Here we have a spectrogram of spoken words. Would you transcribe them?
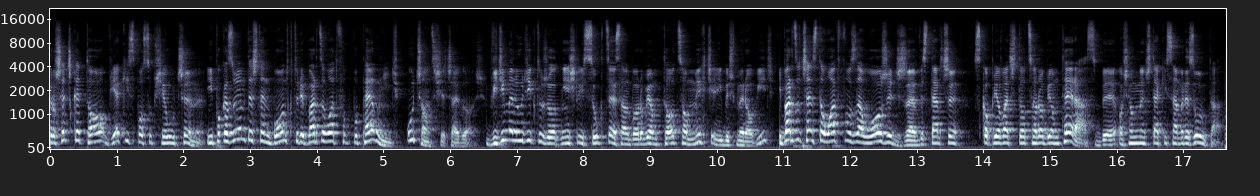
troszeczkę to, w jaki sposób się uczymy. I pokazują też ten błąd, który bardzo łatwo popełnić, ucząc się czegoś. Widzimy ludzi, którzy odnieśli sukces albo robią to, co my chcielibyśmy robić, i bardzo często łatwo założyć, że wystarczy skopiować to, co robią teraz, by osiągnąć taki sam rezultat.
